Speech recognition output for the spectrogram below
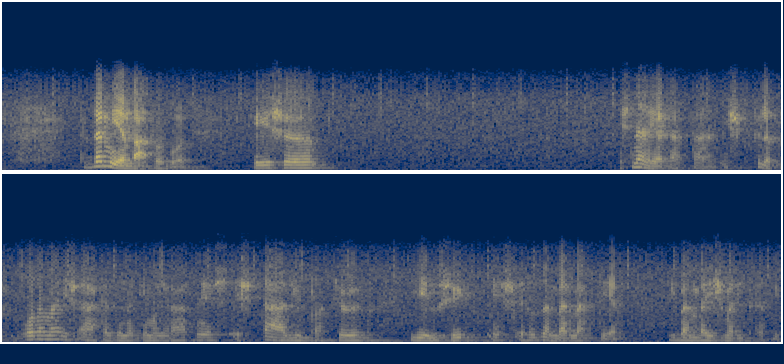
De milyen bátor volt. És és nem értette. És Fülöp oda megy, és elkezdi neki magyarázni, és, és eljutatja őt Jézusig, és ez az ember megtér, és ben beismerítkezik.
